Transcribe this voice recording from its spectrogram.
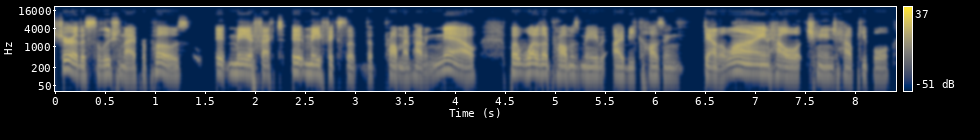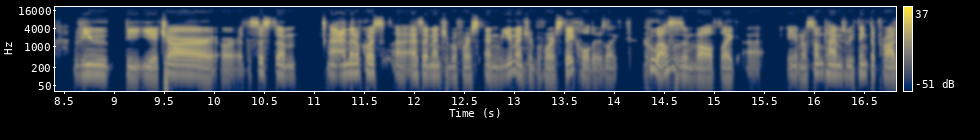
sure, the solution I propose, it may affect, it may fix the, the problem I'm having now, but what other problems may I be causing down the line? How will it change how people view the EHR or, or the system? And then, of course, uh, as I mentioned before, and you mentioned before, stakeholders like who else is involved? Like, uh, you know, sometimes we think the pro-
